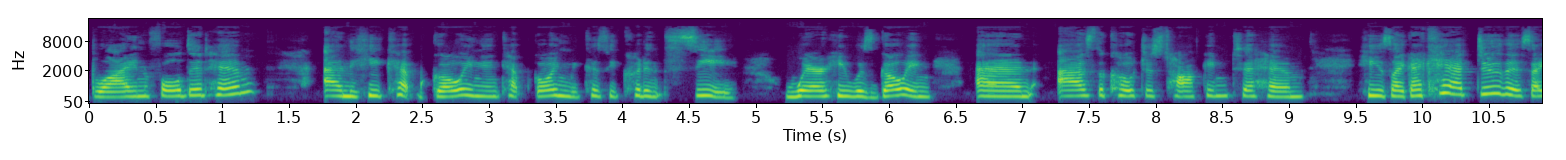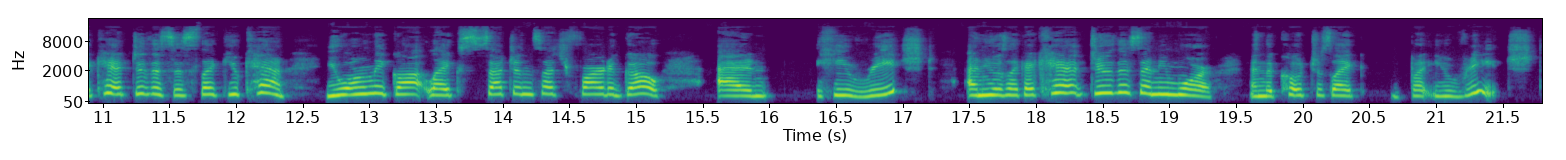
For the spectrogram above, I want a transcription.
blindfolded him and he kept going and kept going because he couldn't see where he was going. And as the coach is talking to him, he's like, I can't do this. I can't do this. It's like, you can. You only got like such and such far to go. And he reached and he was like, I can't do this anymore. And the coach was like, but you reached.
